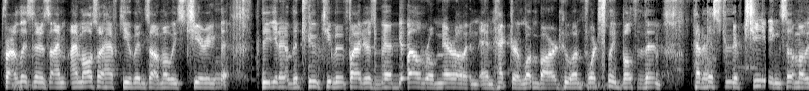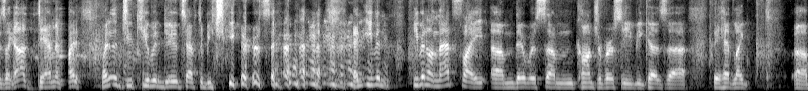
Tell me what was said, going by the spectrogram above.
for our listeners, I'm I'm also half Cuban, so I'm always cheering the, the you know the two Cuban fighters. We have Yoel Romero and, and Hector Lombard, who unfortunately both of them have a history of cheating. So I'm always like, ah, oh, damn it, why, why do the two Cuban dudes have to be cheaters? and even even on that fight, um, there was some controversy because uh, they had like. Uh,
